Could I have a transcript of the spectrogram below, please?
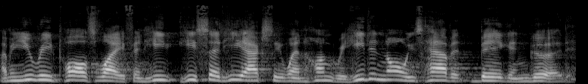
I mean, you read Paul's life, and he, he said he actually went hungry. He didn't always have it big and good,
